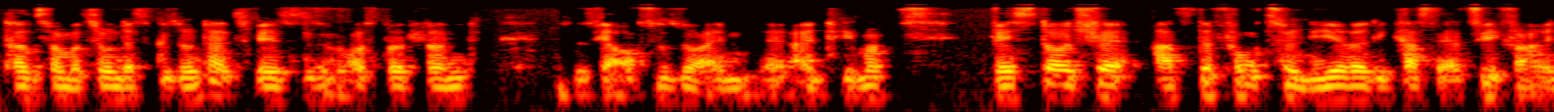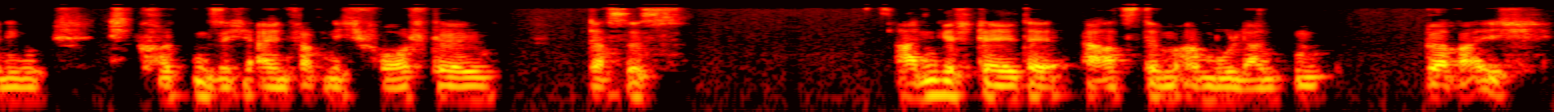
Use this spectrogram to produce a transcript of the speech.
Transformation des Gesundheitswesens in Ostdeutschland. Das ist ja auch so, so ein, äh, ein Thema. Westdeutsche Ärztefunktionäre, die Kassenärztliche Vereinigung, die konnten sich einfach nicht vorstellen, dass es angestellte Ärzte im ambulanten Bereich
